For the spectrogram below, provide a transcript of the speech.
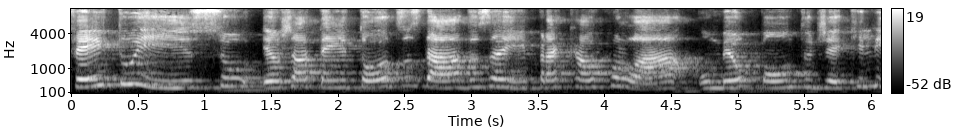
Feito isso, eu já tenho todos os dados aí para calcular o meu ponto de equilíbrio.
